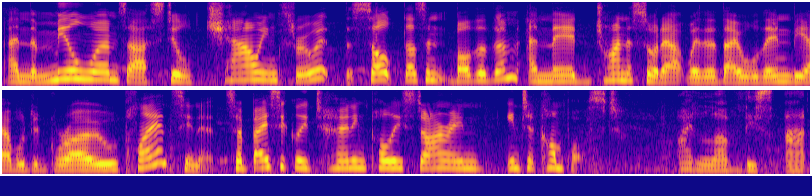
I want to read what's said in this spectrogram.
and the mealworms are still chowing through it. The salt doesn't bother them, and they're trying to sort out whether they will then be able to grow plants in it. So basically, turning polystyrene into compost. I love this art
